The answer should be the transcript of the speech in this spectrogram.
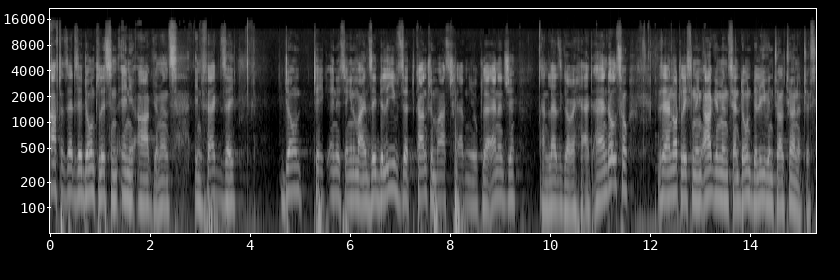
after that, they don't listen any arguments. In fact, they don't take anything in mind. They believe that country must have nuclear energy, and let's go ahead. And also, they are not listening arguments and don't believe into alternatives.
